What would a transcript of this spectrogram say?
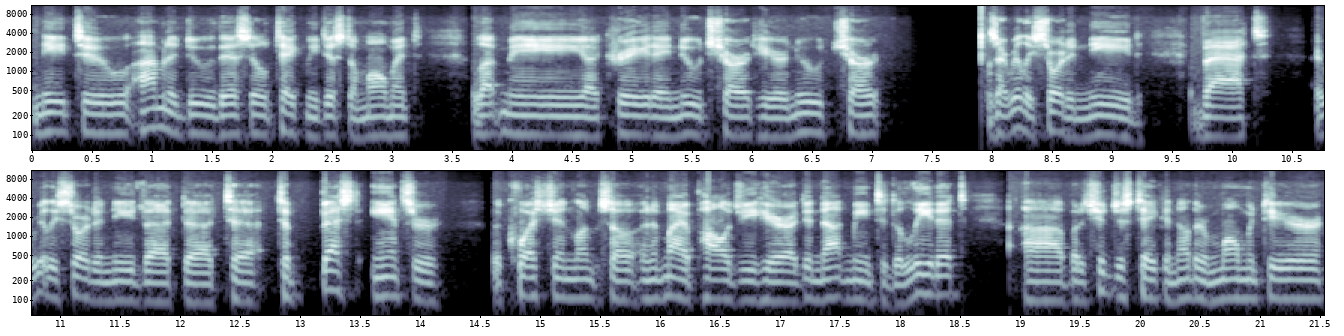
need to, I'm going to do this. It'll take me just a moment. Let me uh, create a new chart here, new chart, because I really sort of need that. I really sort of need that uh, to, to best answer the question. So, and my apology here, I did not mean to delete it, uh, but it should just take another moment here.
